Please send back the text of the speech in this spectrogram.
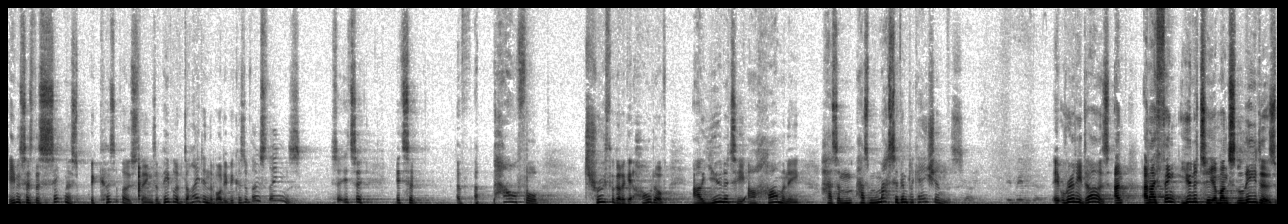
He even says there's sickness because of those things, and people have died in the body because of those things. So it's a, it's a a, a powerful truth we've got to get hold of. Our unity, our harmony has, a, has massive implications. It really does. And, and I think unity amongst leaders,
